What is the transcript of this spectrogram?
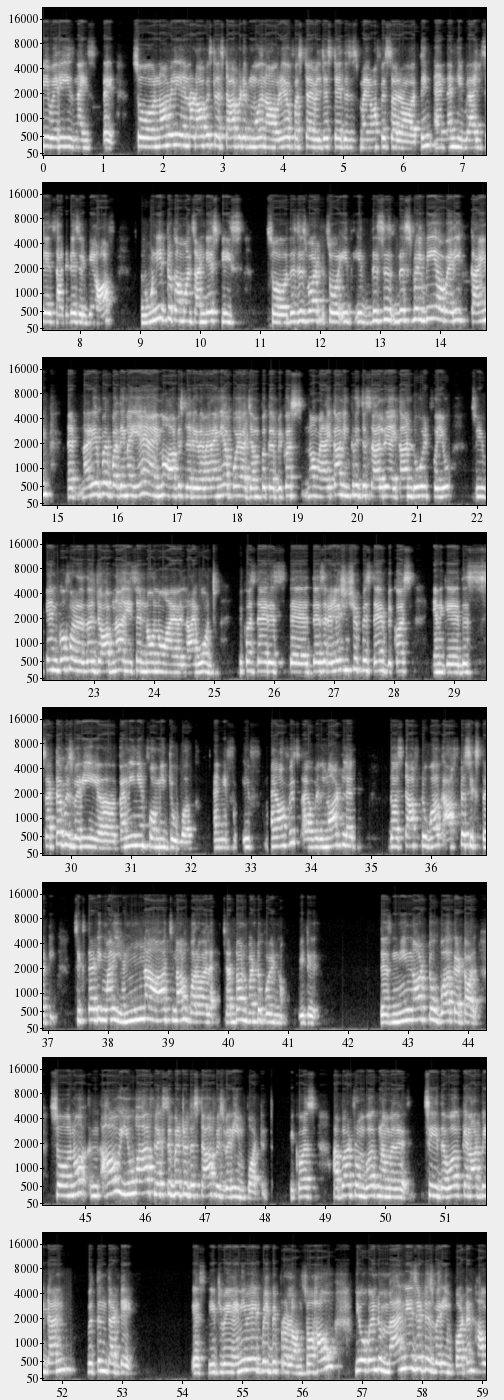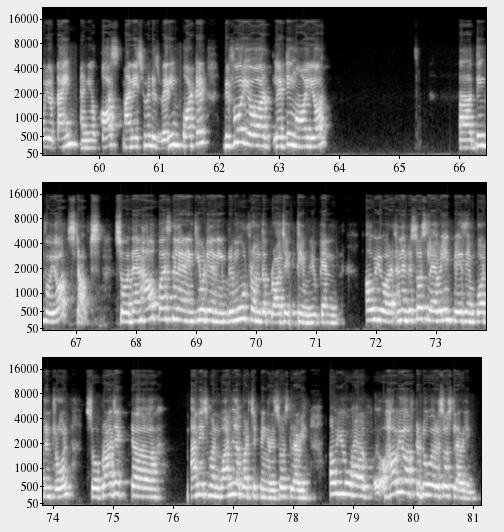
be very nice right so normally என்னோட ஆஃபீஸ்ல staff எடுக்கும் போது நான் ஒரே first I will just this is my office thing and then he I say Saturdays will be of no need to come on Sundays please so this is what so it, it this is this will be a very kind that நிறைய பேர் பாத்தீங்கன்னா ஏன் இன்னும் ஆபீஸ்ல இருக்கிற வேற எங்கேயா போயா ஜம்புக்கு because no I can't increase the salary I can't do it for you so you can go for other job நா he said no no i i won't because there is there, there's a relationship is there because எனக்கு this setup is very uh, convenient for me to work and if if my office i will not let the staff to work after 6:30 six தேர்ட்டிக்கு மேலே என்ன ஆச்சுனாலும் பரவாயில்ல shut down பண்ணிட்டு போயிடணும் வீட்டுக்கு there's need not to work at all so no how you are flexible to the staff is very important because apart from work number see the work cannot be done within that day yes it will anyway it will be prolonged. So how you're going to manage it is very important how your time and your cost management is very important before you're letting all your uh, thing for your staffs. So then how personal and include your name remove from the project team you can how you are and then resource leveling plays important role. So project uh, management one la resource leveling. How you have how you have to do a resource leveling?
